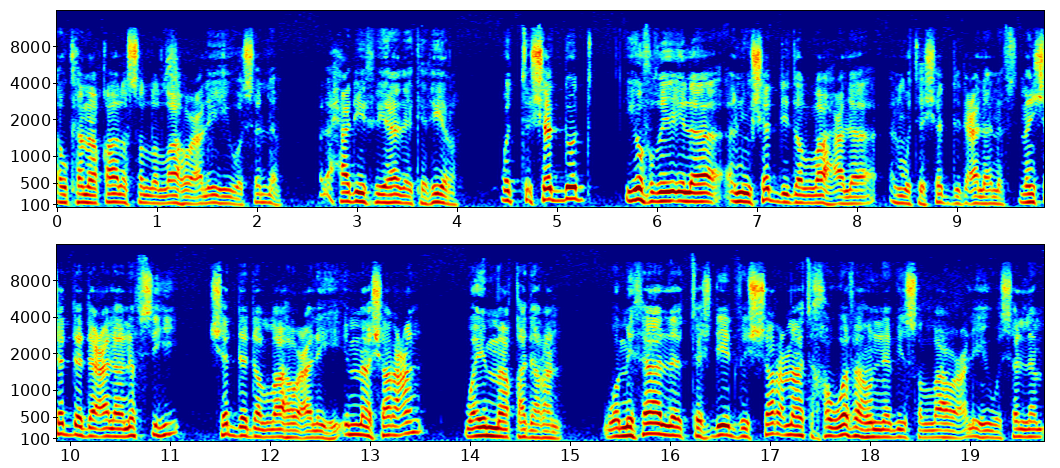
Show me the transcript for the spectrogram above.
أو كما قال صلى الله عليه وسلم. الأحاديث في هذا كثيرة والتشدد يفضي إلى أن يشدد الله على المتشدد على نفسه. من شدد على نفسه شدد الله عليه إما شرعا وإما قدرا. ومثال التشديد في الشرع ما تخوفه النبي صلى الله عليه وسلم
